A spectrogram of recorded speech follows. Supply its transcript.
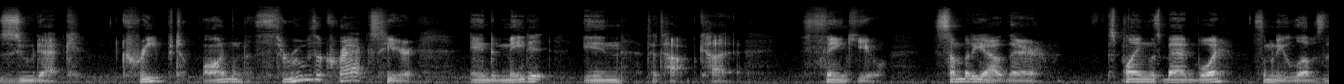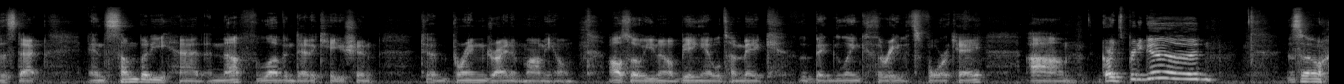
Zoodiac creeped on through the cracks here and made it into top cut. Thank you. Somebody out there is playing this bad boy, somebody loves this deck, and somebody had enough love and dedication to bring Drident Mommy home. Also, you know, being able to make the big Link 3 that's 4K, um, guard's pretty good. So,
